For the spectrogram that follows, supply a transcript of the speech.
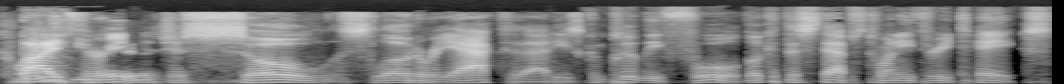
23 is just so slow to react to that. He's completely fooled. Look at the steps 23 takes.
